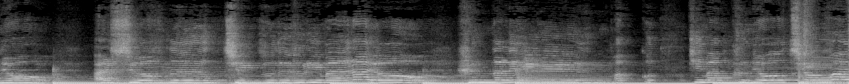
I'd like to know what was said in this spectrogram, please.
보면요 알 수 없는 친구들이 많아요. 흩날리는 벚꽃이만큼요. 좋아요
